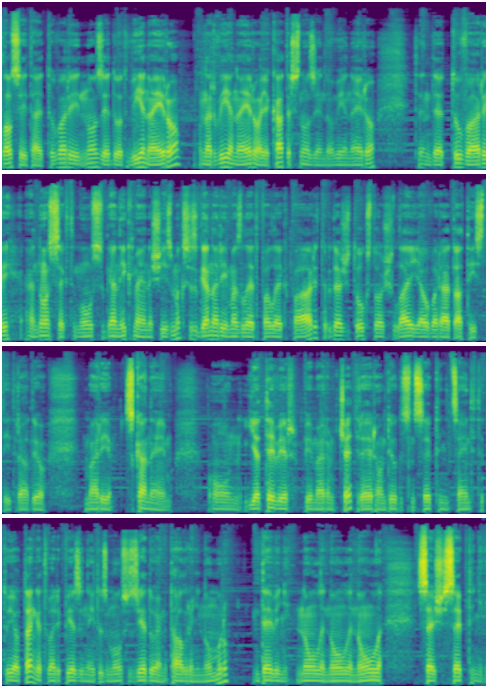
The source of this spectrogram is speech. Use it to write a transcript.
klausītāji, tu vari noziedot vienu eiro, un ar vienu eiro, ja katrs noziedo vienu eiro, tad tu vari eh, nosekt mūsu gan ikmēneša izmaksas, gan arī mazliet paliek pāri, tur daži tūkstoši, lai jau varētu attīstīt radio Marija skanējumu. Un, ja tev ir, piemēram, 4,27 eiro, tad tu jau tagad vari piezvanīt uz mūsu ziedojuma tālruņa numuru 900 67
